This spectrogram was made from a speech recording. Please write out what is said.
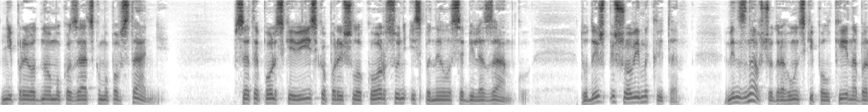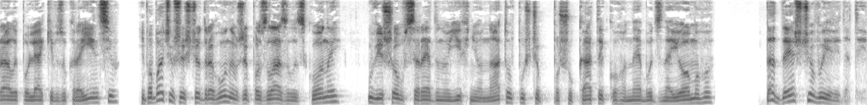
ні при одному козацькому повстанні. Все те польське військо перейшло Корсунь і спинилося біля замку. Туди ж пішов і Микита. Він знав, що драгунські полки набирали поляків з українців, і, побачивши, що драгуни вже позлазили з коней, увійшов всередину їхнього натовпу, щоб пошукати кого-небудь знайомого та дещо вивідати.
